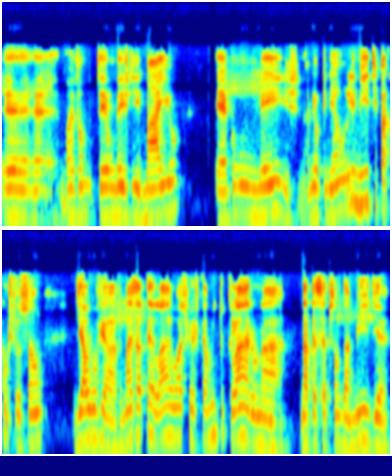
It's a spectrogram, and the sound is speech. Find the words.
é, nós vamos ter o mês de maio é, como um mês, na minha opinião, limite para a construção de algo viável. Mas até lá eu acho que vai ficar muito claro na, na percepção da mídia,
